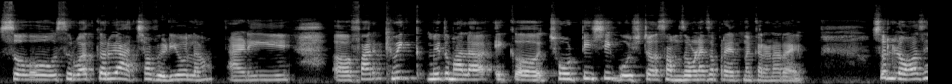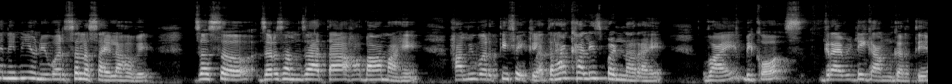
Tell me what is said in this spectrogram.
सो सुरुवात करूया आजच्या व्हिडिओला आणि फार क्विक मी तुम्हाला एक छोटीशी गोष्ट समजवण्याचा प्रयत्न करणार आहे. सो लॉज हे नेहमी युनिव्हर्सल असायला हवे. जसं जर समजा आता हा बाम आहे हा मी वरती फेकला तर हा खालीच पडणार आहे. वाय बिकॉज ग्रॅव्हिटी काम करते.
